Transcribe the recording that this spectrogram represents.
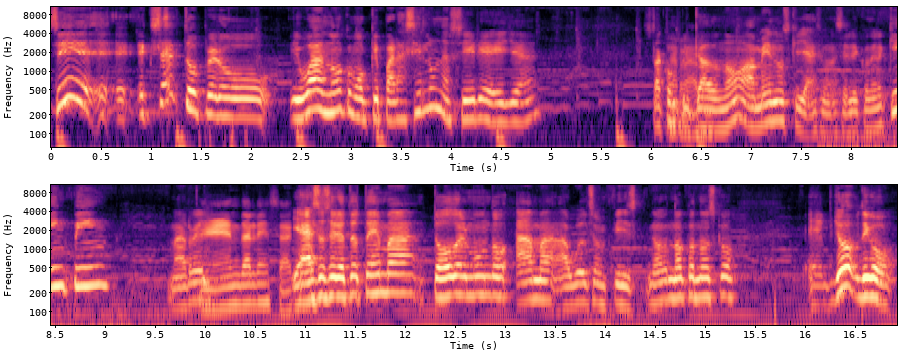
Sí, e, e, exacto, pero igual, ¿no? Como que para hacerle una serie a ella está complicado, ¿no? A menos que ya sea una serie con el Kingpin, Marvel. Ándale, exacto. Ya eso sería otro tema. Todo el mundo ama a Wilson Fisk. No, no conozco. Eh, yo digo,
